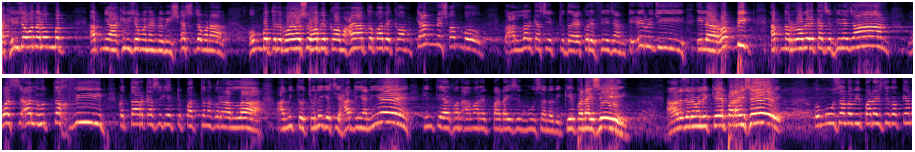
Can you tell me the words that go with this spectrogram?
আখিরি জমানার উম্মত। আপনি আখিরি জমানার নবী শেষ জমানার। উম্মতের বয়সও হবে কম হায়াত পাবে কম। কেন সম্ভব? আল্লাহর কাছে একটু দয়া করে ফিরে যান। এরুজি ইলা রব্বিক। আপনার রবের কাছে ফিরে যান। ওয়াস আলহু তখফিফ তার কাছে গিয়ে একটু প্রার্থনা করেন, আল্লাহ, আমি তো চলে গেছি হাদিয়া নিয়ে, কিন্তু এখন আমারে পাঠাইছে মুসা নবী। কে পাঠাইছে? আরও জোরে বলি, কে পাঠাইছে? ও মূসা নবী পাঠাইছে গো, কেন?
